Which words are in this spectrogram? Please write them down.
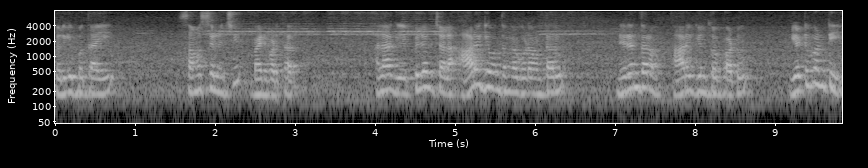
తొలగిపోతాయి సమస్యల నుంచి బయటపడతారు. అలాగే పిల్లలు చాలా ఆరోగ్యవంతంగా కూడా ఉంటారు. నిరంతరం ఆరోగ్యంతో పాటు ఎటువంటి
